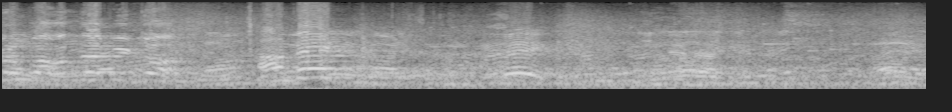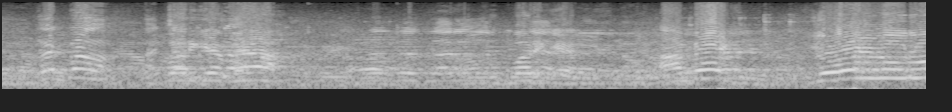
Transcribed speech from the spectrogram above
ರೂಪ ಒಂದೇ ಬಿಟ್ಟು ಆಮೇಲೆ ಏಳ್ನೂರು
